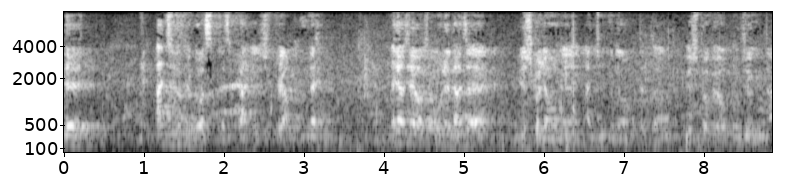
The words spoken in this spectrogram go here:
네, 앉으셔도 될 것 같습니다. 잠깐 앉아주시고요. 네. 안녕하세요. 저 오늘 낮에 뮤지컬 영웅의 안중근 영을 맡았던 뮤지컬 배우 김수영입니다.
